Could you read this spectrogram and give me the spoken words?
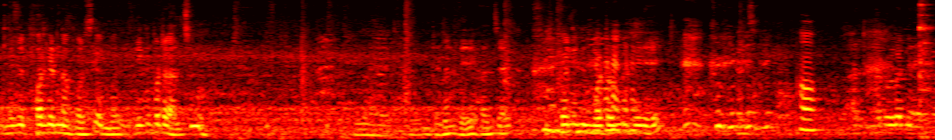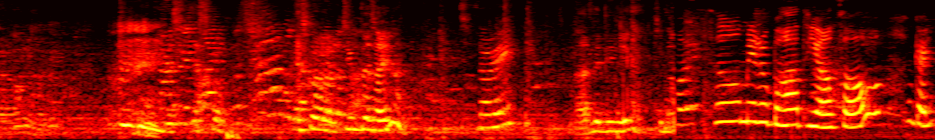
यो चाहिँ फर्केट नपर्छ म एकैपल्ट हाल्छु। ल, भेना पनि धेरै खान्छ। है कहिले नि मटनमा फेरि है। नि यसको यसको छैन हातले दिने। मेरो भात यहाँ छ गाइस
